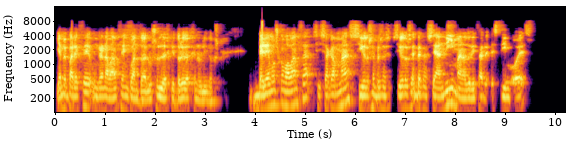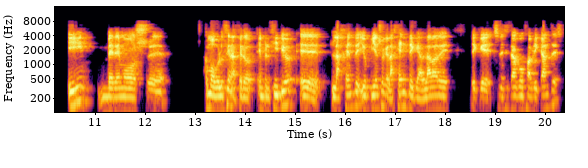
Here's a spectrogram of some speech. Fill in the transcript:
ya me parece un gran avance en cuanto al uso del escritorio de GNU Linux. Veremos cómo avanza, si sacan más, si otras empresas, si otras empresas se animan a utilizar Steam OS y veremos eh, cómo evoluciona. Pero en principio, eh, la gente, yo pienso que la gente que hablaba de, de que se necesitaba con fabricantes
